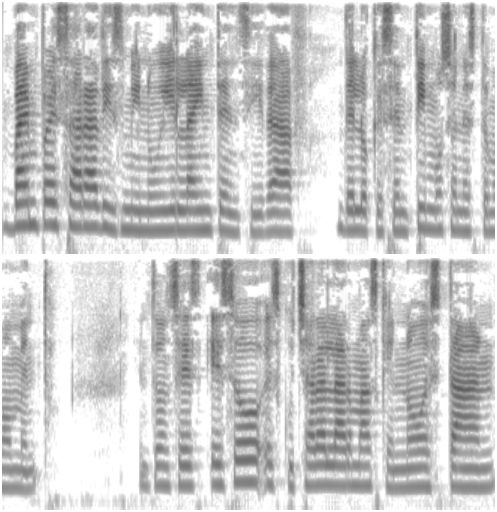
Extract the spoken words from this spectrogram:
va a empezar a disminuir la intensidad de lo que sentimos en este momento. Entonces, eso, escuchar alarmas que no están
